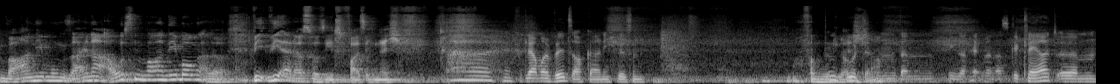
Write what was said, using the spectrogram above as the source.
Wahrnehmung seiner Außenwahrnehmung, also wie, wie er das so sieht, weiß ich nicht. Ich glaube, man will es auch gar nicht wissen. Vermutlich. Gut, ja. dann, wie gesagt, hätten wir das geklärt. Ähm,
